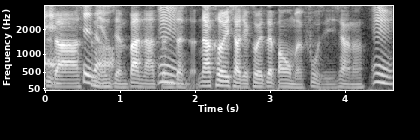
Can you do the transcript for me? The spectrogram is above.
制的啊，四年减半啊等等的。那克洛伊小姐可不可以再帮我们复习一下呢？嗯，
